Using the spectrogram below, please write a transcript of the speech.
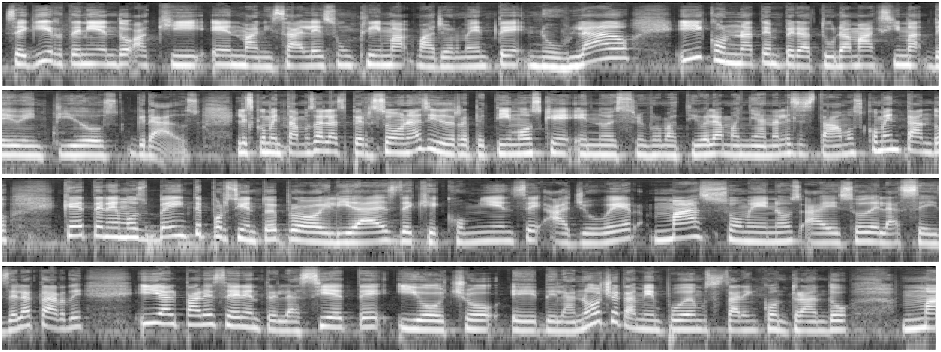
seguir teniendo aquí en Manizales un clima mayormente nublado y con una temperatura máxima de 22 grados. Les comentamos a las personas y les repetimos que en nuestro informativo de la mañana les estábamos comentando que tenemos 20% de probabilidades de que comience a llover más o menos a eso de las 6 de la tarde y al parecer entre las 7 y 8 eh, de la noche. También podemos estar encontrando más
